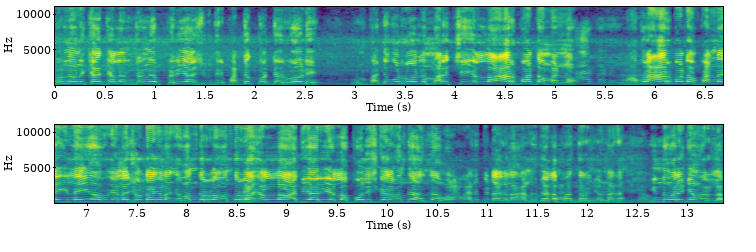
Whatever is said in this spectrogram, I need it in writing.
சொல்லணும் கேட்கலன்னு சொல்லி பெரிய ஆஸ்பத்திரி பட்டுக்கோட்டை ரோடு பட்டுக்கோட் ரோட்டில் மறைச்சு எல்லாம் ஆர்ப்பாட்டம் பண்ணோம். அப்புறம் ஆர்ப்பாட்டம் பண்ண இல்லையும் அவங்க என்ன சொல்கிறாங்க நாங்கள் வந்துடுறோம் வந்துடுறோம். எல்லா அதிகாரி எல்லா போலீஸ்காரன் வந்து அதெல்லாம் அனுப்பிட்டாங்க. நாங்கள் அனு வேலை பார்த்தாரன்னு சொன்னாங்க. இன்னும் வரைக்கும் வரல.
